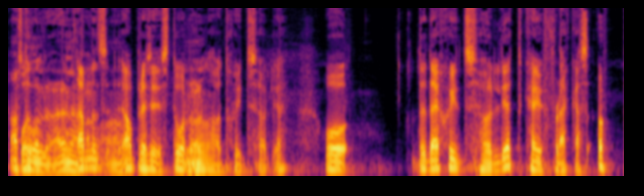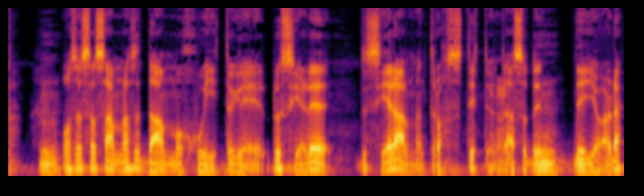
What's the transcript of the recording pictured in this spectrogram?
Ja, stålrören. Ja, men, ja. ja precis, stålrören har ett skyddshölje. Och det där skyddshöljet kan ju fläckas upp. Och så, så samlas det damm och skit och grejer. Då ser det, det ser allmänt rostigt ut. Alltså det, det gör det.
